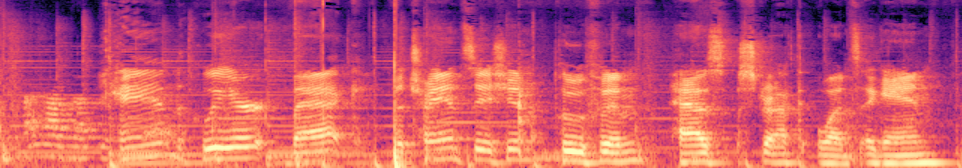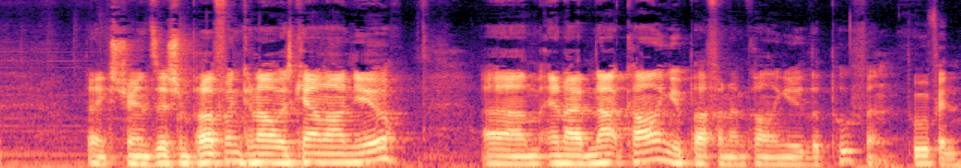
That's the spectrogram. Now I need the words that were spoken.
I have nothing. And we're back. The transition poofin has struck once again. Thanks, Transition Puffin. Can always count on you. Um, and I'm not calling you Puffin, I'm calling you the Poofin. Poofin.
